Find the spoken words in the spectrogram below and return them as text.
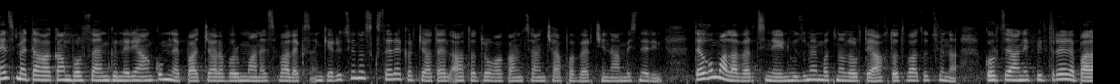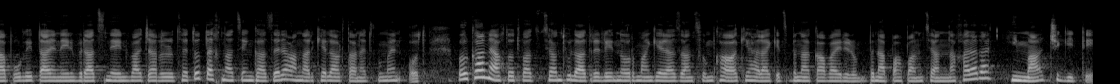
Հենց մետաղական բորսայում գների անկումն է պատճառը, որ Մանես Վալեքս ընկերությունը սկսել է կրճատել արտադրողականության չափը վերջին ամիսներին։ Տեղում ալավերցիներին հուզում է մթնոլորտի աղտոտ արտադրվածությունը։ Գործարանի ֆիլտրերը պարապուռլի տարիներին վրացիներին վաճառելուց հետո տեխնացին գազերը անարգել արտանետվում են օդ։ Որքան է աղտոտվածության թույլատրելի նորման գերազանցում քաղաքի հարակից բնակավայրերում բնապահպանության նախարարը հիմա չգիտի։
